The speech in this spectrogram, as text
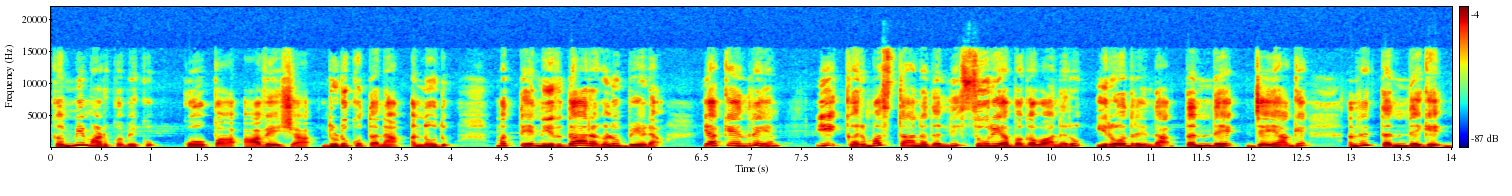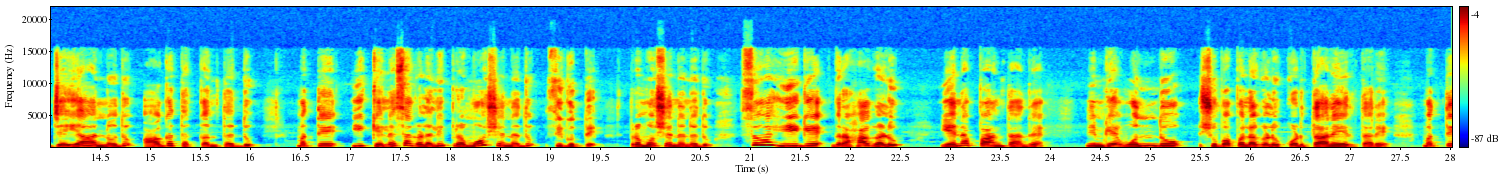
ಕಮ್ಮಿ ಮಾಡ್ಕೋಬೇಕು. ಕೋಪ, ಆವೇಶ, ದುಡುಕುತನ ಅನ್ನೋದು. ಮತ್ತು ನಿರ್ಧಾರಗಳು ಬೇಡ. ಯಾಕೆ ಅಂದರೆ ಈ ಕರ್ಮಸ್ಥಾನದಲ್ಲಿ ಸೂರ್ಯ ಭಗವಾನರು ಇರೋದ್ರಿಂದ ತಂದೆ ಜಯಗೆ, ಅಂದರೆ ತಂದೆಗೆ ಜಯ ಅನ್ನೋದು ಆಗತಕ್ಕಂಥದ್ದು. ಮತ್ತು ಈ ಕೆಲಸಗಳಲ್ಲಿ ಪ್ರಮೋಷನ್ ಅದು ಸಿಗುತ್ತೆ ಪ್ರಮೋಷನ್ ಅನ್ನೋದು. ಸೊ ಹೀಗೆ ಗ್ರಹಗಳು ಏನಪ್ಪ ಅಂತ ಅಂದರೆ ನಿಮಗೆ ಒಂದು ಶುಭ ಫಲಗಳು ಕೊಡ್ತಾನೆ ಇರ್ತಾರೆ, ಮತ್ತು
